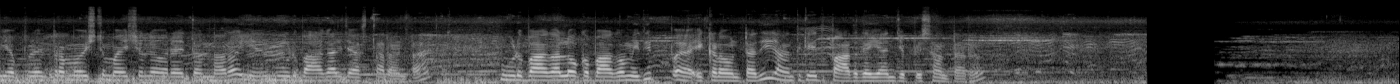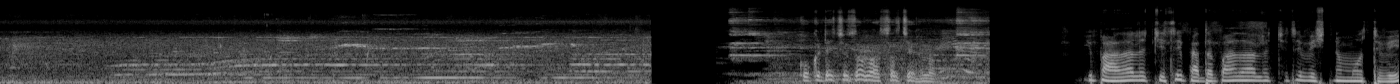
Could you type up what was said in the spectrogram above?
ఎప్పుడైతే బ్రహ్మ విష్ణు మహేశ్వరులు ఎవరైతే ఉన్నారో ఈ మూడు భాగాలు చేస్తారంట. మూడు భాగాల్లో ఒక భాగం ఇది ఇక్కడ ఉంటుంది. అందుకే ఇది పాదగయ్య అని చెప్పేసి అంటారు. కుక్కటేశ్వర సమాస చిహ్నం. ఈ పాదాలు వచ్చేసి పెద్ద పాదాలు వచ్చేసి విష్ణుమూర్తివి.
